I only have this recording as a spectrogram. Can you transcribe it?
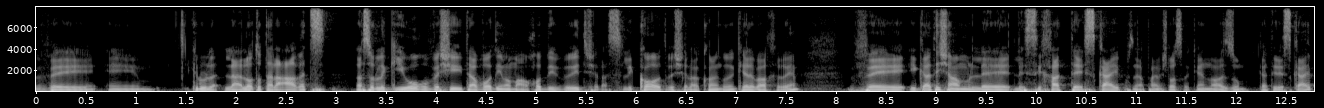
וכאילו להעלות אותה לארץ, לעשות לגיור, ושהיא תעבוד עם המערכות בעברית של הסליקות ושל כל מיני דברים כאלה ואחרים. והגעתי שם לשיחת אה, סקייפ, זה 2013, כן, לא הזום, הגעתי לסקייפ,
